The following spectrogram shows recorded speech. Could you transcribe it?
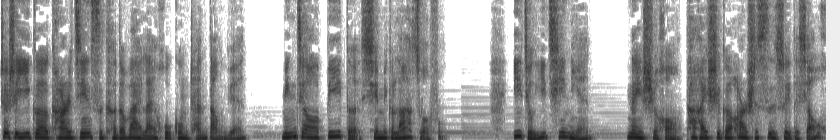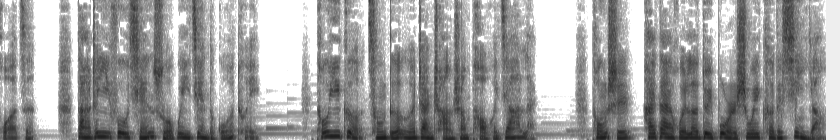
这是一个卡尔金斯克的外来户共产党员，名叫彼得·谢米格拉佐夫。一九一七年，那时候他还是个二十四岁的小伙子，打着一副前所未见的国腿，头一个从德俄战场上跑回家来，同时还带回了对布尔什维克的信仰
